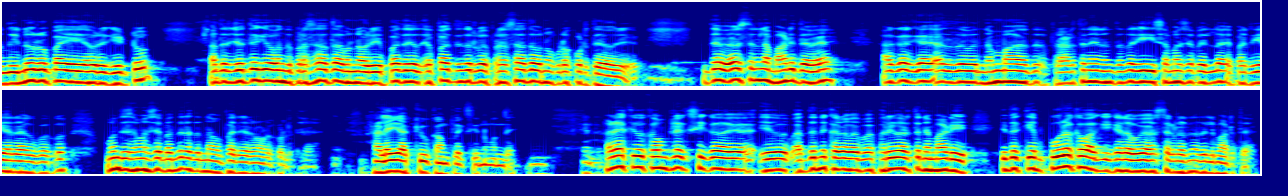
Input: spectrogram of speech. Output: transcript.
ಒಂದು ಇನ್ನೂರು ರೂಪಾಯಿ ಅವರಿಗೆ ಇಟ್ಟು ಅದರ ಜೊತೆಗೆ ಒಂದು ಪ್ರಸಾದವನ್ನು ಅವರಿಗೆ ಎಪ್ಪತ್ತೈದು ಎಪ್ಪತ್ತೈದು ರೂಪಾಯಿ ಪ್ರಸಾದವನ್ನು ಕೂಡ ಕೊಡ್ತೇವೆ ಅವರಿಗೆ. ಇಂಥ ವ್ಯವಸ್ಥೆನೆಲ್ಲ ಮಾಡಿದ್ದೇವೆ. ಹಾಗಾಗಿ ಅದು ನಮ್ಮ ಅದು ಪ್ರಾರ್ಥನೆ ಏನಂತಂದರೆ ಈ ಸಮಸ್ಯೆ ಎಲ್ಲ ಪರಿಹಾರ ಆಗಬೇಕು. ಮುಂದೆ ಸಮಸ್ಯೆ ಬಂದರೆ ಅದನ್ನು ನಾವು ಪರಿಹಾರ ಮಾಡಿಕೊಳ್ತೇವೆ ಹಳೆಯ ಕ್ಯೂ ಕಾಂಪ್ಲೆಕ್ಸ್ ಇನ್ನು ಮುಂದೆ. ಹಳೆಯ ಕ್ಯೂ ಕಾಂಪ್ಲೆಕ್ಸ್ ಈಗ ಅದನ್ನು ಕರ ಪರಿವರ್ತನೆ ಮಾಡಿ ಇದಕ್ಕೆ ಪೂರಕವಾಗಿ ಕೆಲವು ವ್ಯವಸ್ಥೆಗಳನ್ನು ಅದರಲ್ಲಿ ಮಾಡ್ತೇವೆ.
